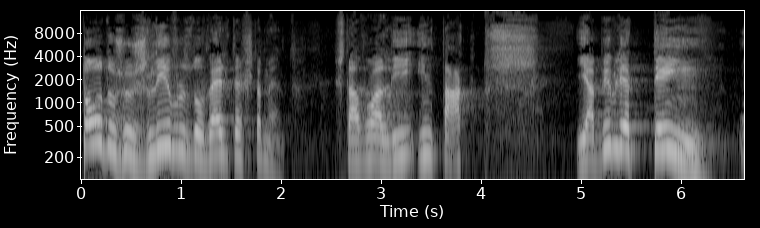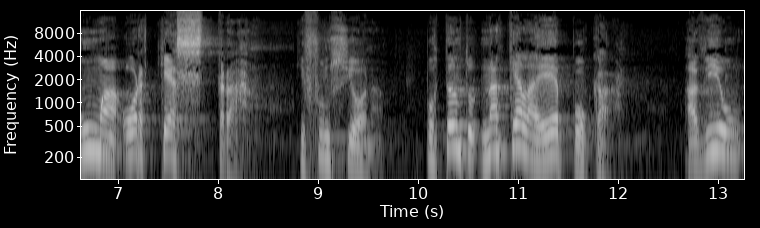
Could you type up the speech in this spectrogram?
Todos os livros do Velho Testamento estavam ali intactos. E a Bíblia tem uma orquestra que funciona. Portanto, naquela época, haviam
